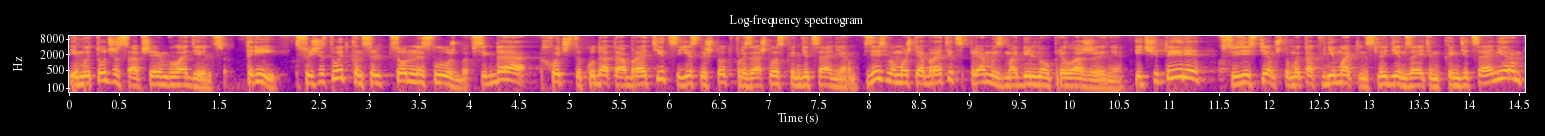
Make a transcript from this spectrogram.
и мы тут же сообщаем владельцу. Три. Существует консультационная служба. Всегда хочется куда-то обратиться, если что-то произошло с кондиционером. Здесь вы можете обратиться прямо из мобильного приложения. И четыре. В связи с тем, что мы так внимательно следим за этим кондиционером,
